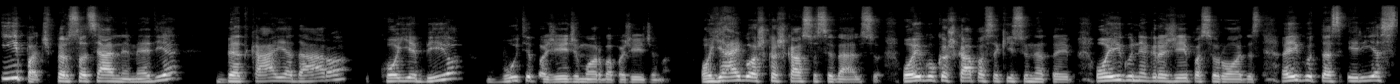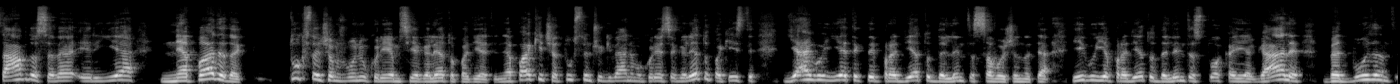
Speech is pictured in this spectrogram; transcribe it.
ypač per socialinę mediją, bet ką jie daro, ko jie bijo - būti pažeidžiamu arba pažeidžiama. O jeigu aš kažką susivelsiu, o jeigu kažką pasakysiu ne taip, o jeigu negražiai pasirodys, jeigu tas ir jie stabdo save ir jie nepadeda tūkstančiam žmonių, kuriems jie galėtų padėti, nepakeičia tūkstančių gyvenimų, kuriuos jie galėtų pakeisti, jeigu jie tik tai pradėtų dalintis savo žinutę, jeigu jie pradėtų dalintis tuo, ką jie gali, bet būtent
